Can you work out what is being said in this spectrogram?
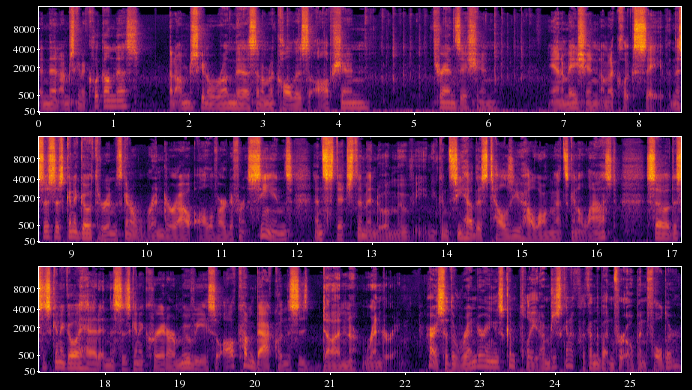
And then I'm just going to click on this and I'm just going to run this and I'm going to call this option transition animation, I'm going to click save. And this is just going to go through and it's going to render out all of our different scenes and stitch them into a movie. And you can see how this tells you how long that's going to last. So this is going to go ahead and this is going to create our movie. So I'll come back when this is done rendering. Alright, so the rendering is complete. I'm just going to click on the button for open folder.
